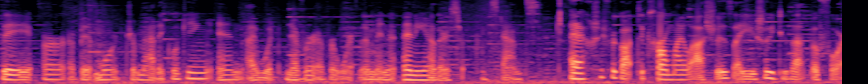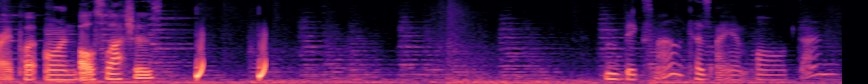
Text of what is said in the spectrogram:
they are a bit more dramatic looking and I would never ever wear them in any other circumstance. I actually forgot to curl my lashes. I usually do that before I put on false lashes. Big smile because I am all done.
